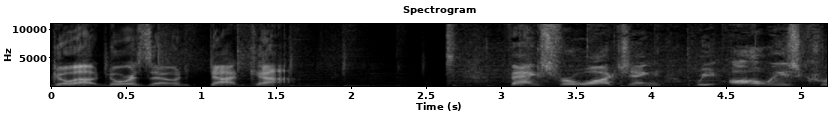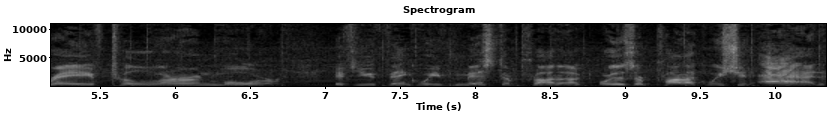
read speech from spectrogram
gooutdoorzone.com. Thanks for watching. We always crave to learn more. If you think we've missed a product or there's a product we should add,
